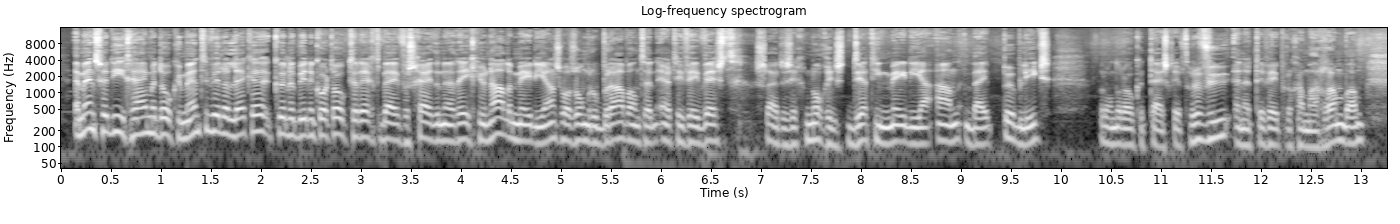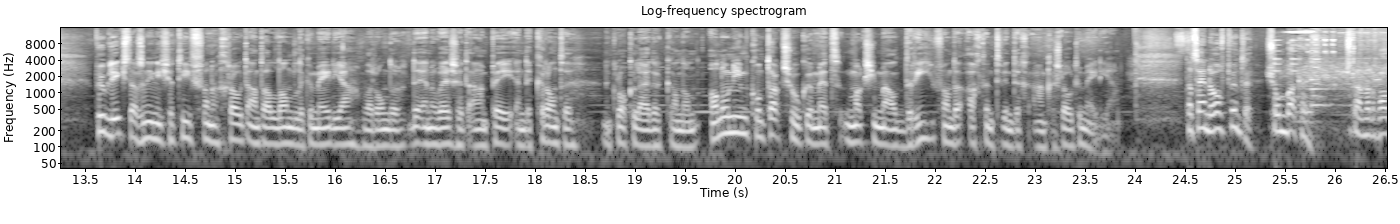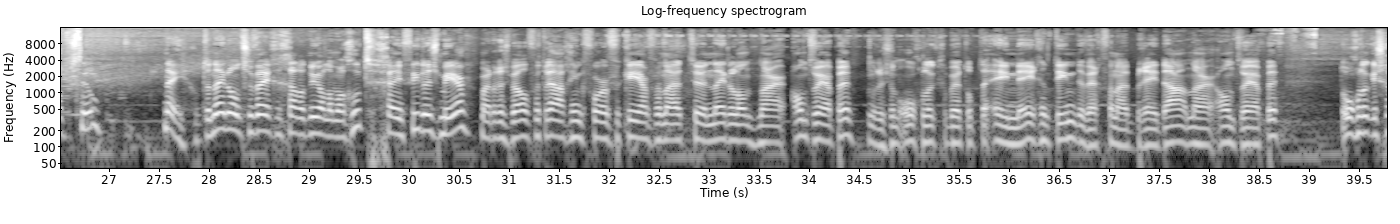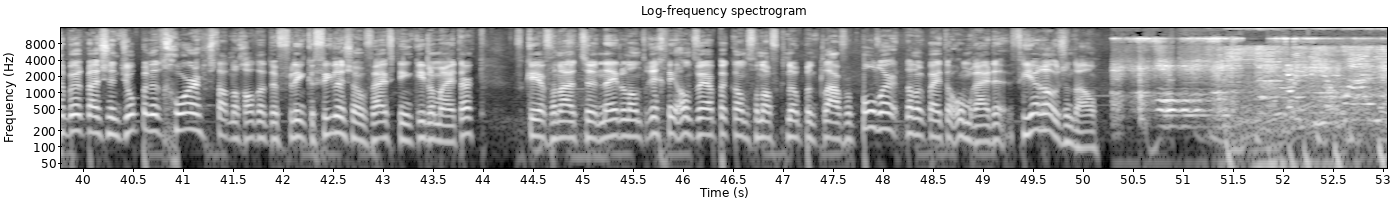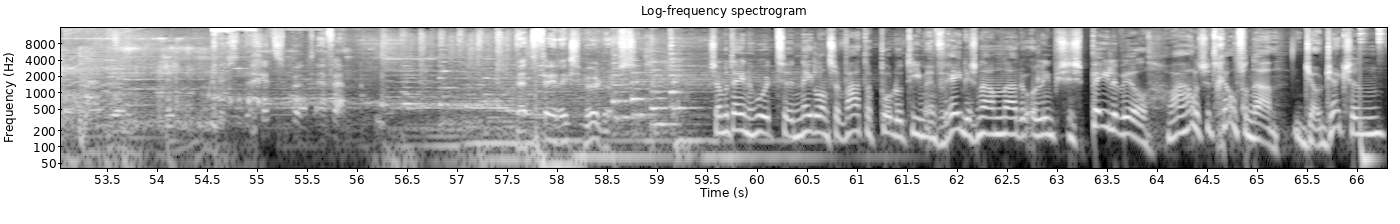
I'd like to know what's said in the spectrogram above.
En mensen die geheime documenten willen lekken... kunnen binnenkort ook terecht bij verschillende regionale media... zoals Omroep Brabant en RTV West. Sluiten zich nog eens 13 media aan bij Publieks. Waaronder ook het tijdschrift Revue en het tv-programma Rambam. Publieks, dat is een initiatief van een groot aantal landelijke media... waaronder de NOS, het ANP en de kranten. De klokkenleider kan dan anoniem contact zoeken... met maximaal drie van de 28 aangesloten media. Dat zijn de hoofdpunten. John Bakker, staan we nog altijd stil? Nee, op de Nederlandse wegen gaat het nu allemaal goed. Geen files meer, maar er is wel vertraging voor verkeer vanuit uh, Nederland naar Antwerpen. Er is een ongeluk gebeurd op de E19, de weg vanuit Breda naar Antwerpen. Het ongeluk is gebeurd bij Sint-Job in het Goor. staat nog altijd een flinke file, zo'n 15 kilometer. Verkeer vanuit uh, Nederland richting Antwerpen kan vanaf knooppunt Klaverpolder... dan ook beter omrijden via Roosendaal. Met Felix Murders. Zometeen hoe het Nederlandse waterpolo-team in vredesnaam naar de Olympische Spelen wil. Waar halen ze het geld vandaan? Joe Jackson.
